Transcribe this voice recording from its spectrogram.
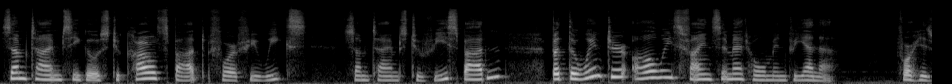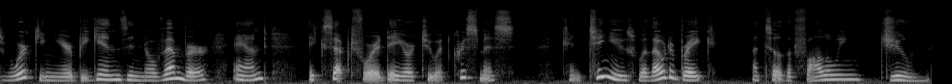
Sometimes he goes to Karlsbad for a few weeks, sometimes to Wiesbaden, but the winter always finds him at home in Vienna, for his working year begins in November and, except for a day or two at Christmas, continues without a break until the following June.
